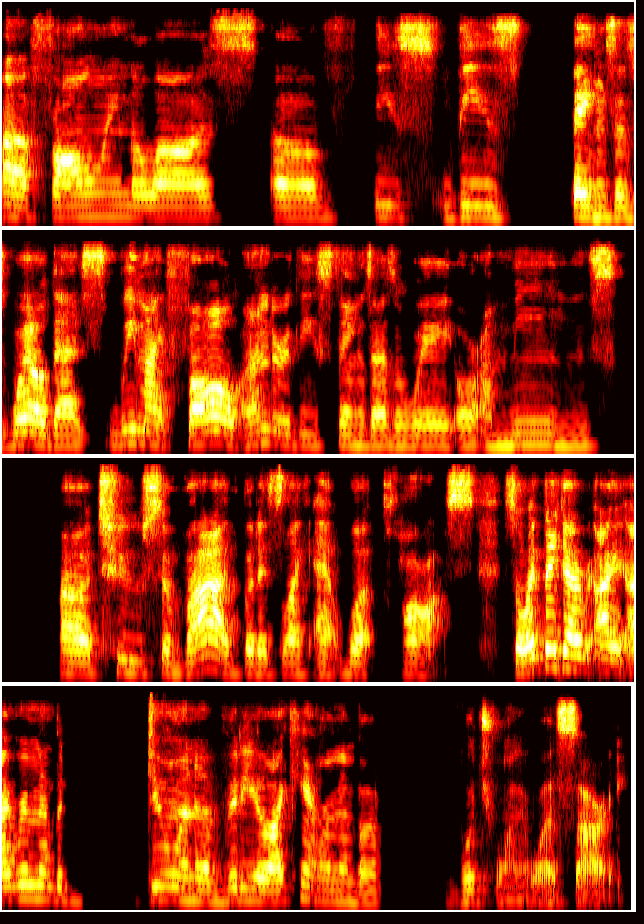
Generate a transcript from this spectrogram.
uh, following the laws of these these things as well. That we might fall under these things as a way or a means uh, to survive, but it's like at what cost? So I think I, I, I remember doing a video. I can't remember which one it was, sorry.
